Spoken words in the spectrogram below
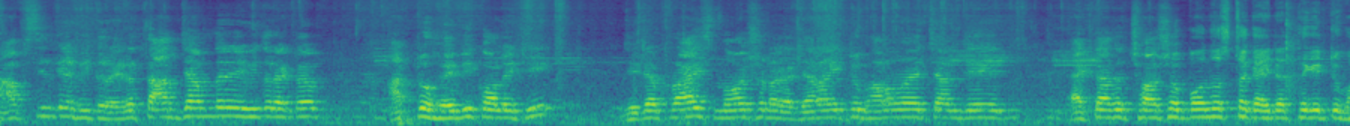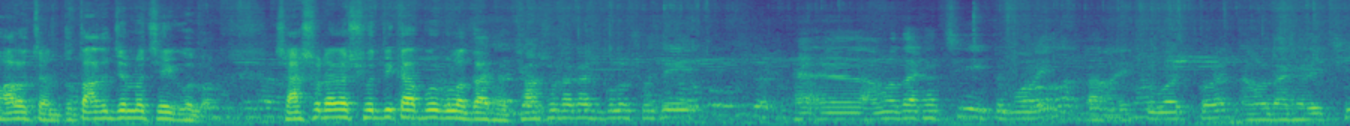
হাফ সিল্কের ভিতরে। এটা চার জামদানির ভিতরে একটা একটু হেভি কোয়ালিটি যেটা প্রাইস নয়শো টাকা। যারা একটু ভালো মানের চান যে একটা আছে ছয়শো পঞ্চাশ টাকা এটার থেকে একটু ভালো চান। তো তাদের জন্য এগুলো। সাতশো টাকা সুতি কাপড়গুলো দেখান সাতশো টাকাগুলো সুতি হ্যাঁ, আমরা দেখাচ্ছি একটু পরে। একটু ওয়েট করেন আমরা দেখা দিচ্ছি।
